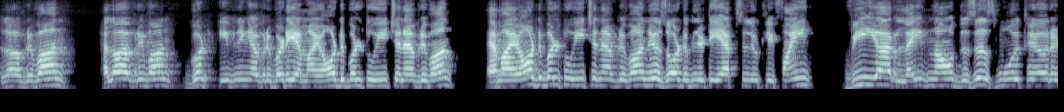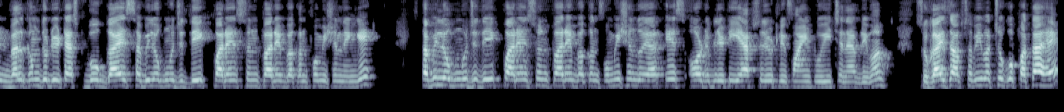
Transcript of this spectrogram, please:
Hello everyone. Hello everyone. Good evening everybody. Am I audible to each and everyone? Am I audible to each and everyone? Is audibility absolutely fine? We are live now. This is Mohit here and welcome to the test book guys. सभी लोग मुझे देख पा रहे हैं सुन पा रहे हैं कंफर्मेशन देंगे सभी लोग मुझे देख पा रहे हैं सुन पा रहे हैं कंफर्मेशन दो यार इस audibility absolutely fine to each and everyone so guys आप सभी बच्चों को पता है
